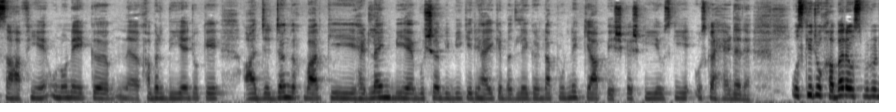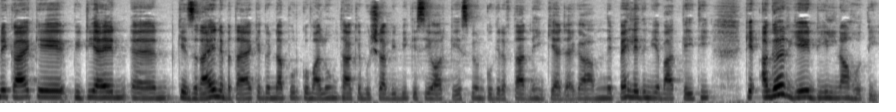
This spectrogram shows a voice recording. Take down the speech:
सहाफ़ी हैं। उन्होंने एक ख़बर दी है जो कि आज जंग अखबार की हेडलाइन भी है, बुशरा बीबी की रिहाई के बदले गंडापुर ने क्या पेशकश की है, उसकी, उसका हेडर है। उसकी जो खबर है, उसमें उन्होंने कहा है कि पीटीआई के ज़राए ने बताया कि गंडापुर को मालूम था कि बुशरा बीबी किसी और केस में उनको गिरफ़्तार नहीं किया जाएगा। हमने पहले दिन ये बात कही थी कि अगर ये डील ना होती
